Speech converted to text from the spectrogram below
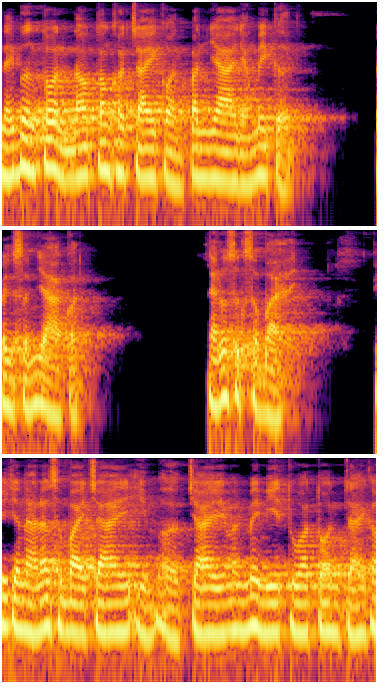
ในเบื้องต้นเราต้องเข้าใจก่อนปัญญายังไม่เกิด เป็นสัญญาก่อนแต่รู้สึกสบาย พิจารณาแล้วสบายใจอิ่มเอิบใจมันไม่มีตัวตนใจก็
